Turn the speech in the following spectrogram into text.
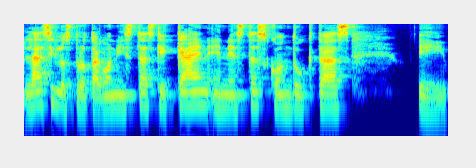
las y los protagonistas que caen en estas conductas eh,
